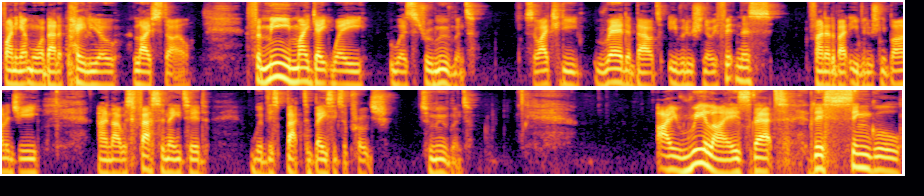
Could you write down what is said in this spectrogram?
finding out more about a paleo lifestyle. For me, my gateway was through movement. So I actually read about evolutionary fitness, found out about evolutionary biology, and I was fascinated with this back to basics approach to movement. I realized that this single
